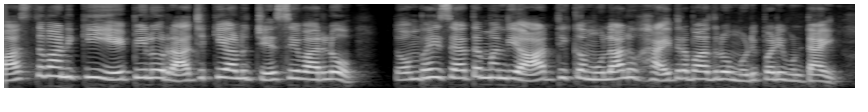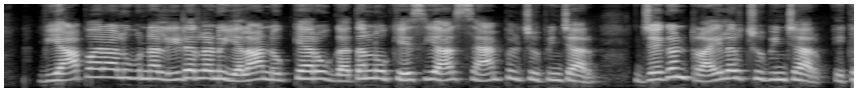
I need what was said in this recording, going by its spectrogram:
వాస్తవానికి ఏపీలో రాజకీయాలు చేసేవారిలో తొంభై శాతం మంది ఆర్థిక మూలాలు హైదరాబాద్లో ముడిపడి ఉంటాయి. వ్యాపారాలు ఉన్న లీడర్లను ఎలా నొక్కారో గతంలో కేసీఆర్ శాంపిల్ చూపించారు. జగన్ ట్రైలర్ చూపించారు. ఇక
